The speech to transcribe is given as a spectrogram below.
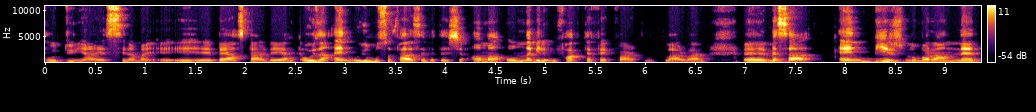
bu dünyaya, sinema, e, e, beyaz perdeye. O yüzden en uyumlusu felsefe taşı ama onunla bile ufak tefek farklılıklar var. E, mesela en bir numaran ne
